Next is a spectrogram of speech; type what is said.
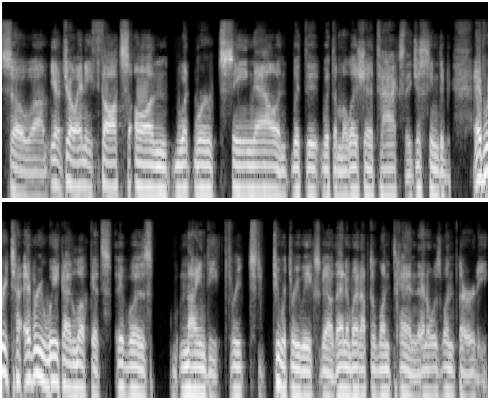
So, um, you know, Joe, any thoughts on what we're seeing now and with the with the militia attacks? They just seem to be every time every week I look, it's it was 93 two or three weeks ago. Then it went up to 110. Then it was 130.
